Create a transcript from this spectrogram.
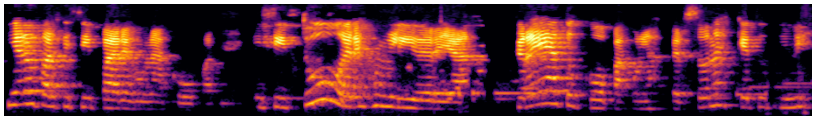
quiero participar en una copa. Y si tú eres un líder ya, crea tu copa con las personas que tú tienes,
